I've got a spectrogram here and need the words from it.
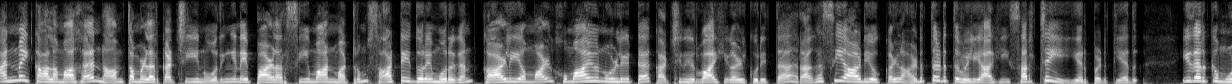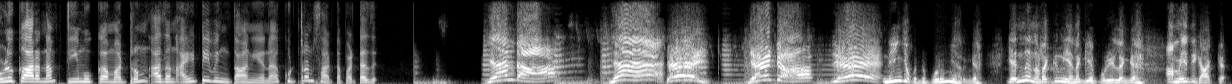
அண்மை காலமாக நாம் தமிழர் கட்சியின் ஒருங்கிணைப்பாளர் சீமான் மற்றும் சாட்டை துரைமுருகன் காளியம்மாள் ஹுமாயூன் உள்ளிட்ட கட்சி நிர்வாகிகள் குறித்த ரகசிய ஆடியோக்கள் அடுத்தடுத்து வெளியாகி சர்ச்சையை ஏற்படுத்தியது. இதற்கு முழு காரணம் திமுக மற்றும் அதன் ஐடி விங் தான் என குற்றம் சாட்டப்பட்டது. ஏன்டா ஏன் நீங்க கொஞ்சம் பொறுமையா இருங்க. என்ன நடக்குன்னு எனக்கே புரியலங்க. அமைதி காக்க.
